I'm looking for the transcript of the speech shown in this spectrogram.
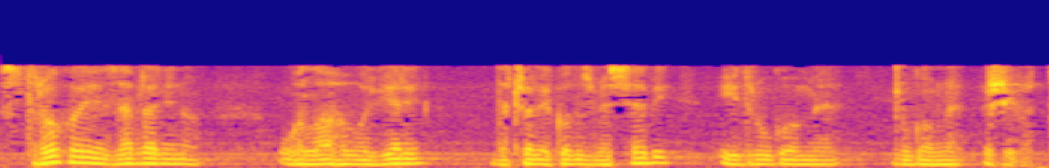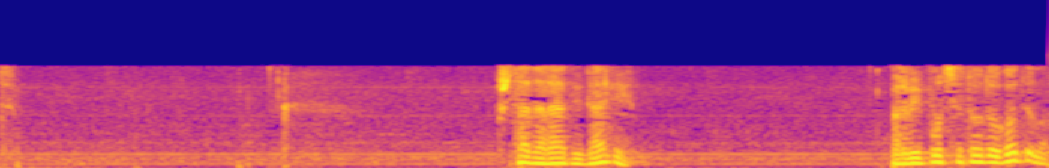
strogo je zabranjeno u Allahovoj vjeri da čovjek oduzme sebi i drugome, drugome život. Šta da radi dalje? Prvi put se to dogodilo.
